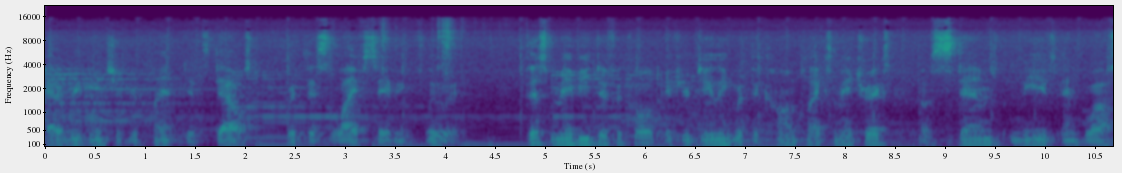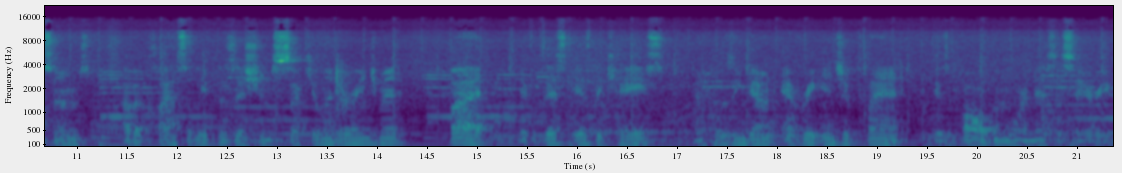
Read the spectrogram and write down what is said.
every inch of your plant gets doused with this life-saving fluid. This may be difficult if you're dealing with the complex matrix of stems, leaves, and blossoms of a classically positioned succulent arrangement, but if this is the case, then hosing down every inch of plant is all the more necessary.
